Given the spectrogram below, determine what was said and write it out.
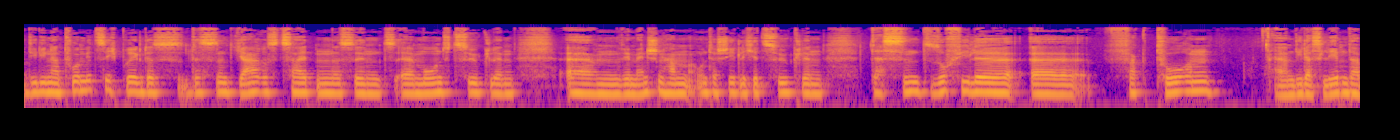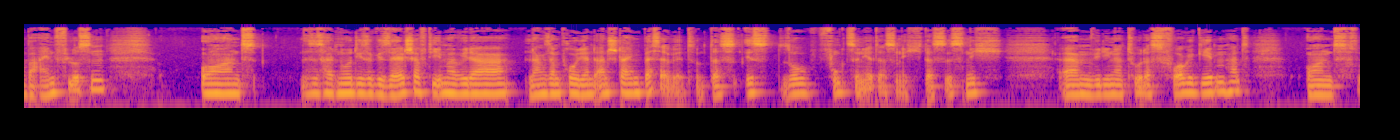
die die Natur mit sich bringt. Das, das sind Jahreszeiten, das sind äh, Mondzyklen. Ähm, wir Menschen haben unterschiedliche Zyklen. Das sind so viele äh, Faktoren, ähm, die das Leben da beeinflussen. Und es ist halt nur diese Gesellschaft, die immer wieder langsam progredient ansteigend besser wird. Und das ist, so funktioniert das nicht. Das ist nicht, ähm, wie die Natur das vorgegeben hat. Und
